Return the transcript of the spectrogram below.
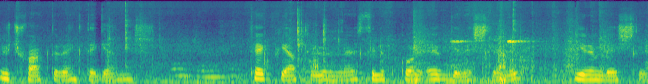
3 farklı renkte gelmiş. Tek fiyatlı ürünler silikon ev gereçleri 25 lira.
